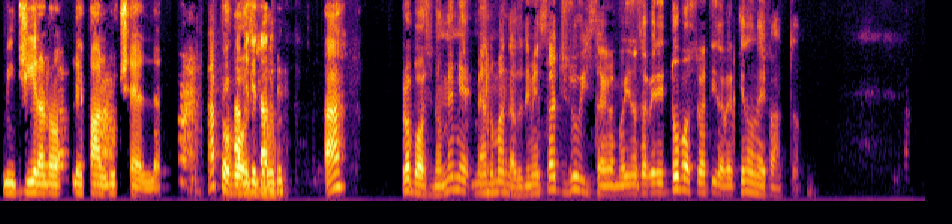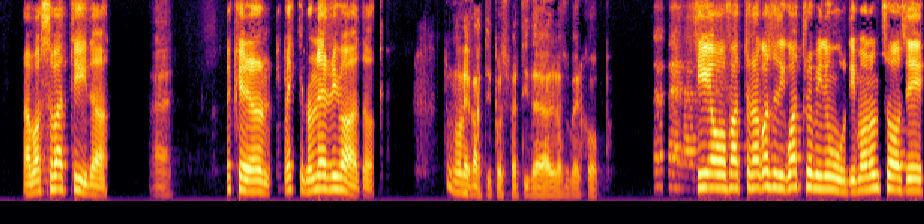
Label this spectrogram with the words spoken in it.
mi girano le palluccelle. A Avete dato... proposito, Ah? a proposito, a me mi, mi hanno mandato dei messaggi su Instagram, vogliono sapere il tuo post partita perché non l'hai fatto. La vostra partita? Eh, Perché non, perché non è arrivato? Tu non l'hai fatto il post partita della Supercoppa. Sì, ho fatto una cosa di 4 minuti, ma non so se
